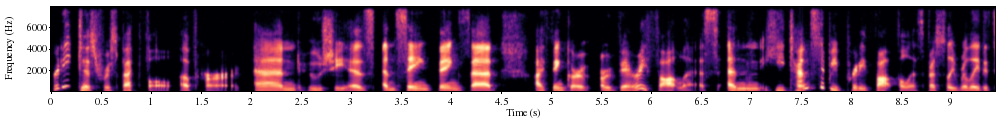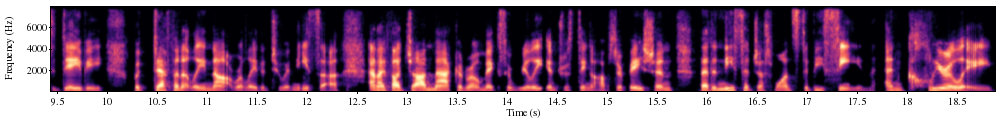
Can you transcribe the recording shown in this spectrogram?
pretty disrespectful of her and who she is and saying things that I think are are very thoughtless. And he tends to be pretty thoughtful, especially related to Devi, but definitely not related to Aneesa. And I thought John McEnroe makes a really interesting observation that Aneesa just wants to be seen. And clearly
